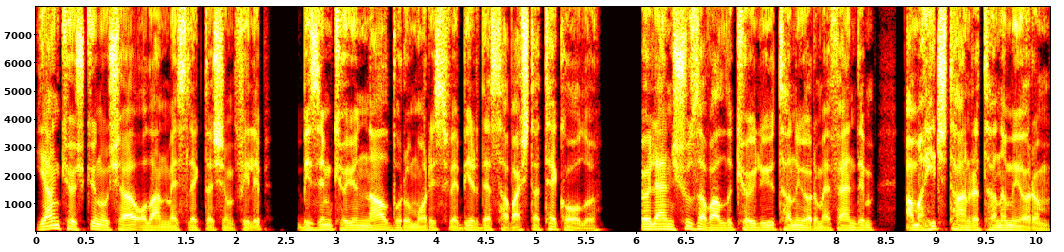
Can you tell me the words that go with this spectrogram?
Yan köşkün uşağı olan meslektaşım Philip, bizim köyün nalburu Morris ve bir de savaşta tek oğlu. Ölen şu zavallı köylüyü tanıyorum efendim ama hiç Tanrı tanımıyorum.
